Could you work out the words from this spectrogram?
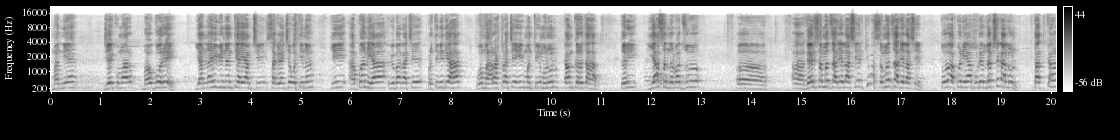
माननीय जयकुमार भाऊ गोरे यांनाही विनंती आहे आमची सगळ्यांच्या वतीनं की आपण ह्या विभागाचे प्रतिनिधी आहात व महाराष्ट्राचेही मंत्री म्हणून काम करत आहात. तरी या संदर्भात जो गैरसमज झालेला असेल किंवा समज झालेला असेल तो आपण यापुढे लक्ष घालून तात्काळ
